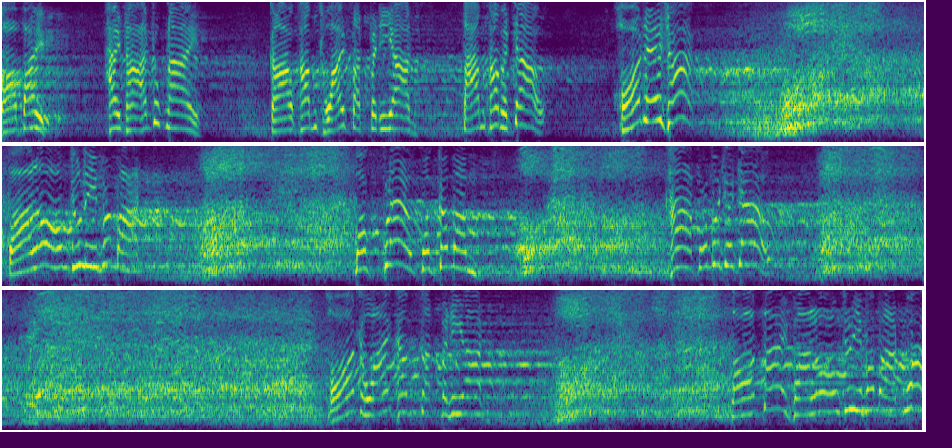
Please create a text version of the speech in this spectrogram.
ต่อไป ให้ทหารทุกนาย กล่าวคำถวายสัตย์ปฏิญาณ ตามข้าพเจ้า ขอเดชะฝ่าละอองธุลีพระบาทปกเกล้าปกกระหม่อมข้าพระพุทธเจ้า ขอถวายคำสัตย์ปฏิญาณ ต่อใต้ฝ่าละอองธุลีพระบาทว่า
